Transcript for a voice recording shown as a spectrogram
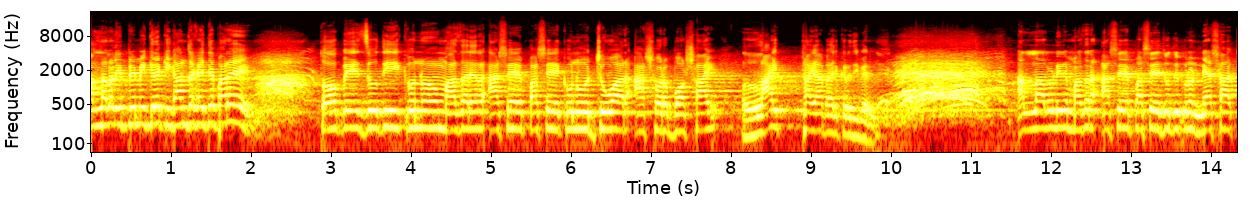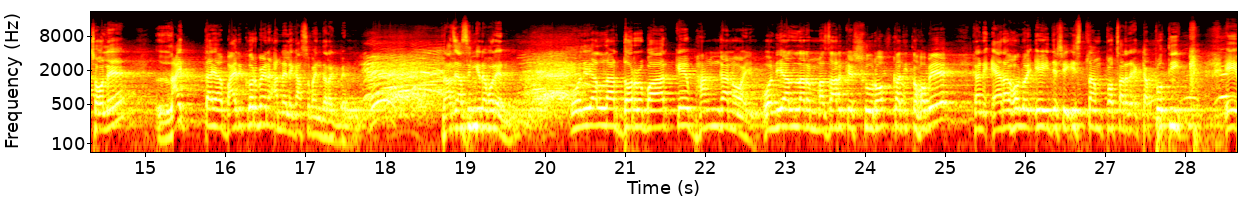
আল্লাহ রলির প্রেমিকরা কি গাঞ্জা খাইতে পারে? তবে যদি কোনো মাজারের আশেপাশে কোনো জোয়ার আসর বসায়, লাইট থায়া বের করে দিবেন। আল্লাহ আলুলির মাজার আশেপাশে যদি কোনো নেশা চলে, লাইট তাইয়া বাইর করবেন আর নাহলে গাছ বাইন্দা রাখবেন। রাজা আছেন কিনা বলেন? অলি আল্লাহর দরবারকে ভাঙ্গা নয়। অলি আল্লাহর মাজারকে সুরক্ষা দিতে হবে। কারণ এরা হলো এই দেশে ইসলাম প্রচারের একটা প্রতীক। এই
